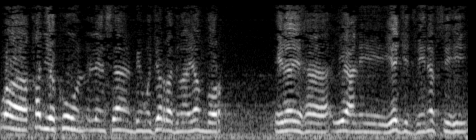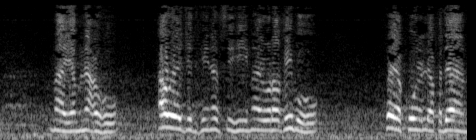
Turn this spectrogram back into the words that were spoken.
وقد يكون الإنسان بمجرد ما ينظر إليها يعني يجد في نفسه ما يمنعه أو يجد في نفسه ما يرغبه فيكون الإقدام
